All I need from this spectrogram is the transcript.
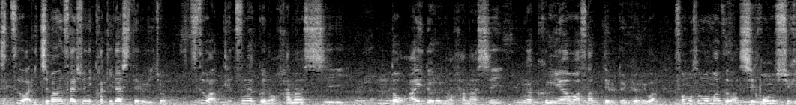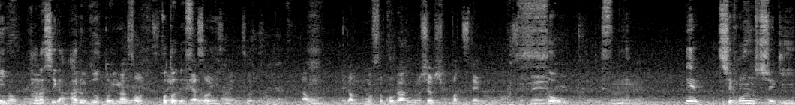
実は一番最初に書き出してる以上実は哲学の話とアイドルの話が組み合わさってるというよりはそもそもまずは資本主義の話があるぞということですよね。うです。ね。そうですね。多分てかもうそこがむしろ出発点ですよね。そうですね。で資本主義、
